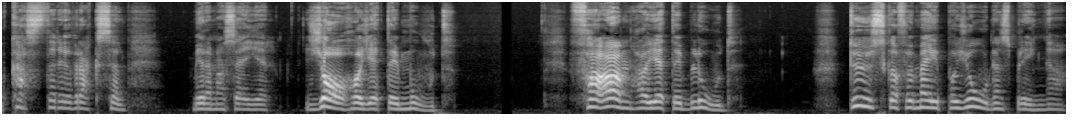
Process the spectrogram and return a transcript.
och kastar det över axeln medan man säger Jag har gett dig mod. Fan har gett dig blod. Du ska för mig på jorden springa.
